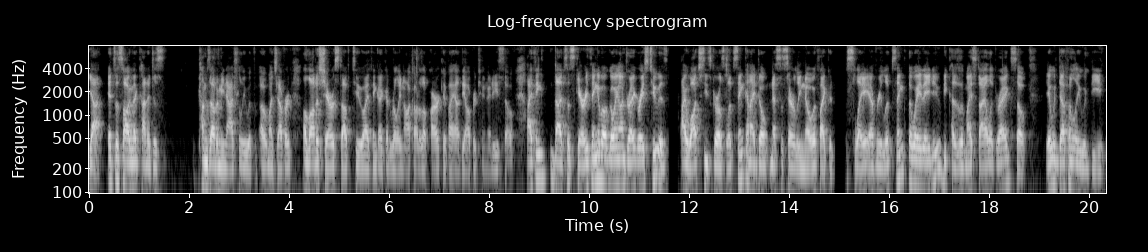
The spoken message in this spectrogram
yeah, it's a song that kind of just comes out of me naturally without oh, much effort. A lot of Cher stuff too. I think I could really knock out of the park if I had the opportunity. So I think that's a scary thing about going on Drag Race too. Is I watch these girls lip sync and I don't necessarily know if I could slay every lip sync the way they do because of my style of drag. So it would definitely would be.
